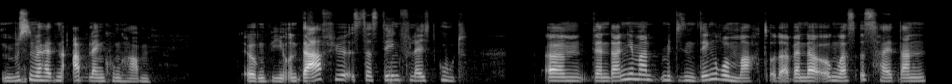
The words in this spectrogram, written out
müssen wir halt eine Ablenkung haben. Irgendwie. Und dafür ist das Ding vielleicht gut. Ähm, wenn dann jemand mit diesem Ding rummacht oder wenn da irgendwas ist, halt, dann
